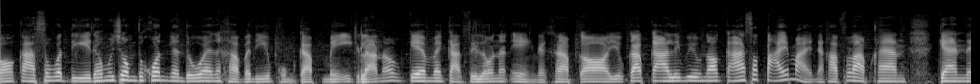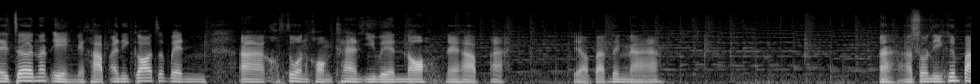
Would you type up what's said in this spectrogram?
ก็กาบสวัสดีท่านผู้ชมทุกคนกันด้วยนะครับ วันนี้ผมกับเมย์อีกแล้วนะเกมแวนการ์ดซีโร่นั่นเองนะครับ ก็อยู่กับการรีวิวนอกการสไตล์ใหม่นะครับสำหรับแคนแกนเนเจอร์นั่นเองนะครับ อันนี้ก็จะเป็นอ่าส่วนของแคนอีเวนต์เนาะนะครับอะเดี๋ยวแป๊บหนึ่งนะอะเอาตัวนี้ขึ้นไป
